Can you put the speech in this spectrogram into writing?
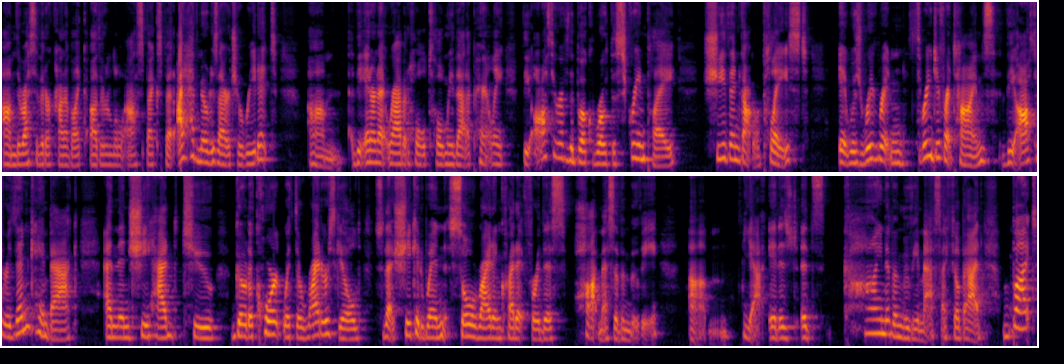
Um, the rest of it are kind of like other little aspects, but I have no desire to read it. Um, the internet rabbit hole told me that apparently the author of the book wrote the screenplay. She then got replaced. It was rewritten three different times. The author then came back, and then she had to go to court with the Writers Guild so that she could win sole writing credit for this hot mess of a movie. Um, yeah, it is. It's kind of a movie mess. I feel bad. But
